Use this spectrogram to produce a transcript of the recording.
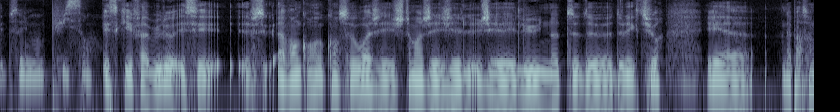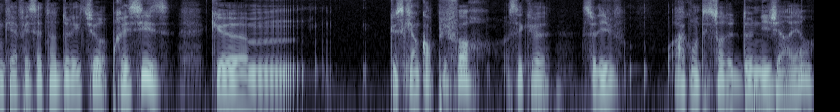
absolument puissant. Et ce qui est fabuleux, et c'est avant qu'on qu'on se voit, j'ai justement j'ai- lu une note de, de lecture et euh, la personne qui a fait cette note de lecture précise que hum, que ce qui est encore plus fort, c'est que ce livre raconte l'histoire de deux Nigériens.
